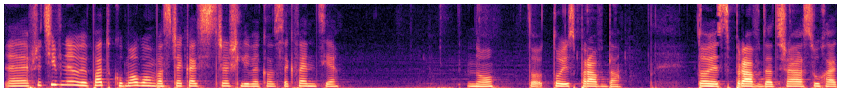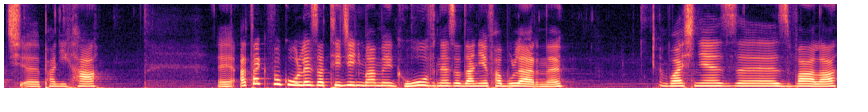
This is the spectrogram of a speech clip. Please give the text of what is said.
E, w przeciwnym wypadku mogą was czekać straszliwe konsekwencje. No, to, to jest prawda. To jest prawda. Trzeba słuchać e, pani H a tak w ogóle za tydzień mamy główne zadanie fabularne. Właśnie z, z Wala,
